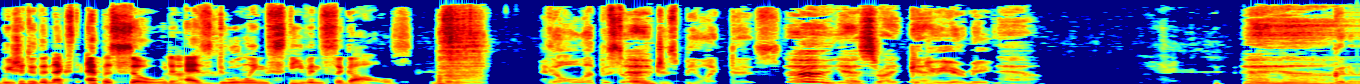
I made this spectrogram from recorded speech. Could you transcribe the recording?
We should do the next episode Yeah. as dueling Steven Seagals. And the whole episode would just be like this. yes, right. Can you hear me? Yeah. Yeah. I'm gonna,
